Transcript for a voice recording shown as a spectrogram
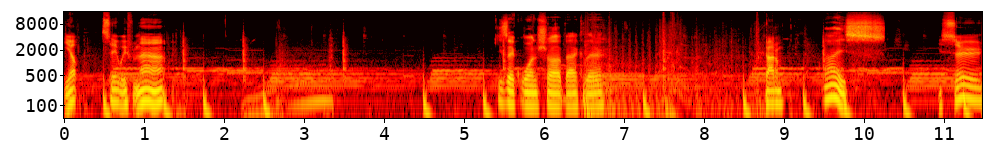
Yep. Stay away from that. He's like one shot back there. Got him. Nice. Yes, sir.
